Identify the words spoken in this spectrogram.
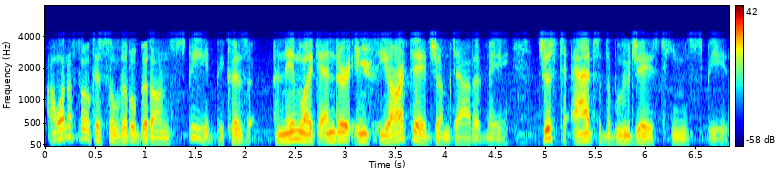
I want to focus a little bit on speed because a name like Ender Inciarte jumped out at me just to add to the Blue Jays team's speed.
